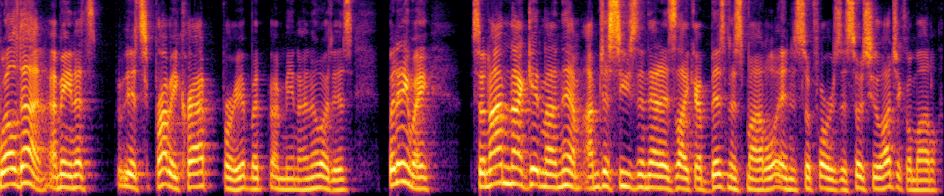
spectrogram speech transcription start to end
well done. I mean, it's it's probably crap for you, but I mean, I know it is. But anyway, so now I'm not getting on them. I'm just using that as like a business model, and so far as a sociological model.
